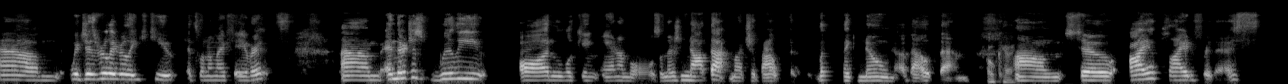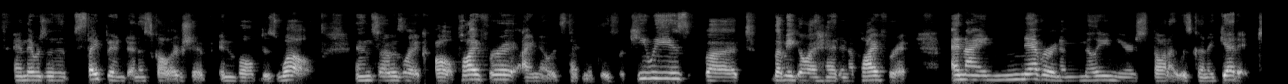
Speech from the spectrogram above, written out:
Um, which is really, really cute. It's one of my favorites. Um, and they're just really odd looking animals and there's not that much about them like known about them okay um so i applied for this and there was a stipend and a scholarship involved as well and so i was like i'll apply for it i know it's technically for kiwis but let me go ahead and apply for it and i never in a million years thought i was going to get it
